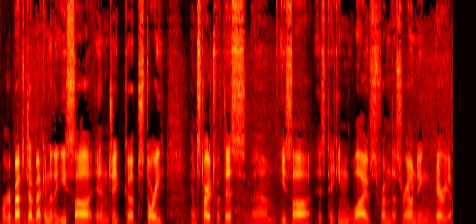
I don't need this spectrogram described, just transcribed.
we're about to jump back into the Esau and Jacob story. And it starts with this um, Esau is taking wives from the surrounding area,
